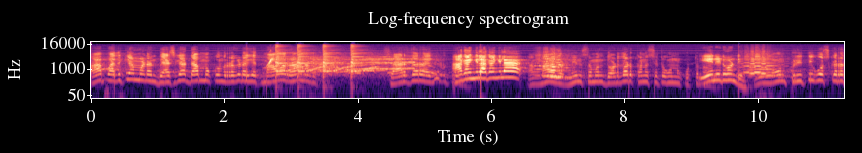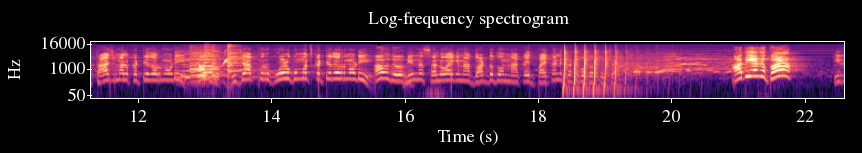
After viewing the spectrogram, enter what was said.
ಪಾಪ ಅದಕ್ಕೆ ಮಾಡನ್ ಬ್ಯಾಸ್ಗೆ ಡಬ್ ಮಕ್ಕೊಂದ್ ರಗಡ್ ಆಗೈತಿ. ಮಾವಾರ ಚಾರ್ಜರ್ ಆಗಿರುತ್ತೆ ಆಗಂಗಿಲ್ಲ ಆಗಂಗಿಲ್ಲ. ಹಂಗ ಮಾಡಬೇಡ ನಿನ್ ಸಂಬಂಧ ದೊಡ್ಡ ದೊಡ್ಡ ಕನಸು ಇಟ್ಕೊಂಡು ಕೂತ ಏನ್ ಇಟ್ಕೊಂಡಿ? ಅವ್ನ ಪ್ರೀತಿಗೋಸ್ಕರ ತಾಜ್ ಮಹಲ್ ಕಟ್ಟಿದವ್ರು ನೋಡಿ. ಹೌದು. ಬಿಜಾಪುರ ಗೋಳ್ ಗುಮ್ಮತ್ ಕಟ್ಟಿದವ್ರು ನೋಡಿ. ಹೌದು. ನಿನ್ನ ಸಲುವಾಗಿ ನಾ ದೊಡ್ಡದೊಂದ್ ನಾಲ್ಕೈದು ಪಾಯ್ಕಾನಿ ಕಟ್ಬೇಕಂತ ಸರ್ ಅದು ಏನಕ್ಕ ಈಗ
